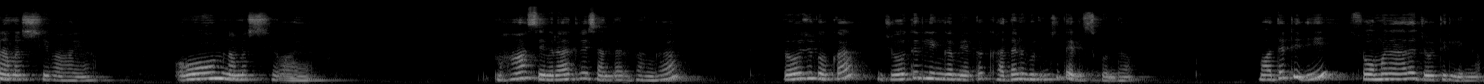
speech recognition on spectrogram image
నమ శివాయ ఓం నమ శివాయ మహాశివరాత్రి సందర్భంగా రోజుకొక జ్యోతిర్లింగం యొక్క కథను గురించి తెలుసుకుందాం. మొదటిది సోమనాథ జ్యోతిర్లింగం.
